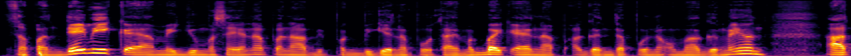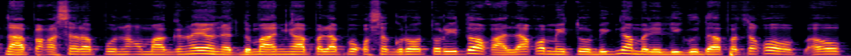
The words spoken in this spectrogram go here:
sa pandemic kaya medyo masaya na panabi pagbigyan na po tayo magbike. Ayan, napakaganda po ng umaga ngayon at napakasarap po ng umaga ngayon at dumaan nga pala po ako sa grotto rito. Akala ko may tubig na, maliligo dapat ako. Oh,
